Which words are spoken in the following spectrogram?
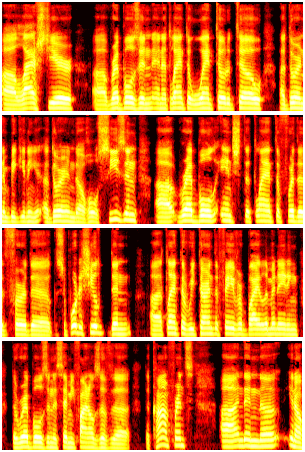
uh, last year. Uh, Red Bulls in, in Atlanta went toe to toe during the beginning uh, during the whole season. Uh, Red Bull inched Atlanta for the for the supporter shield. Then uh, Atlanta returned the favor by eliminating the Red Bulls in the semifinals of the the conference. Uh, and then uh, you know,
